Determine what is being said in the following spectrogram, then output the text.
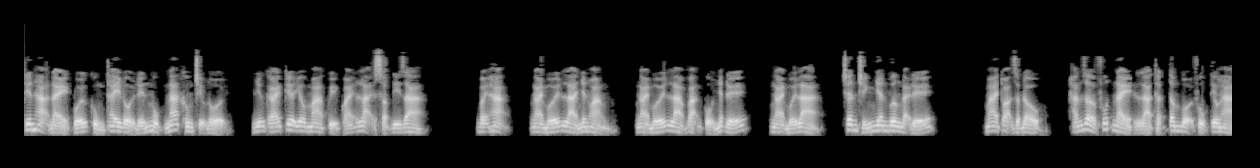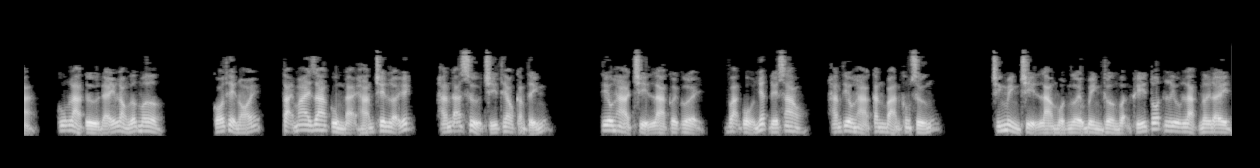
thiên hạ này cuối cùng thay đổi đến mục nát không chịu nổi, những cái kia yêu ma quỷ quái lại sập đi ra. Vậy hạ, ngài mới là nhân hoàng, ngài mới là vạn cổ nhất đế, ngài mới là chân chính nhân vương đại đế. Mai tọa dập đầu, hắn giờ phút này là thật tâm bội phục tiêu hà, cũng là từ đáy lòng ước mơ. Có thể nói, tại mai gia cùng đại hán trên lợi ích, hắn đã xử trí theo cảm tính. Tiêu hà chỉ là cười cười, vạn cổ nhất đế sao? Hắn tiêu hà căn bản không xứng. Chính mình chỉ là một người bình thường vận khí tốt lưu lạc nơi đây,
